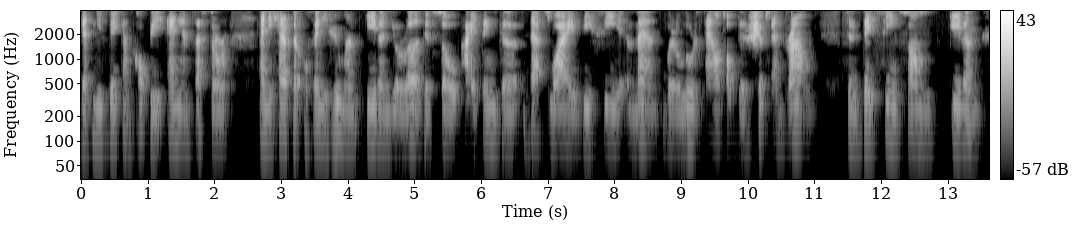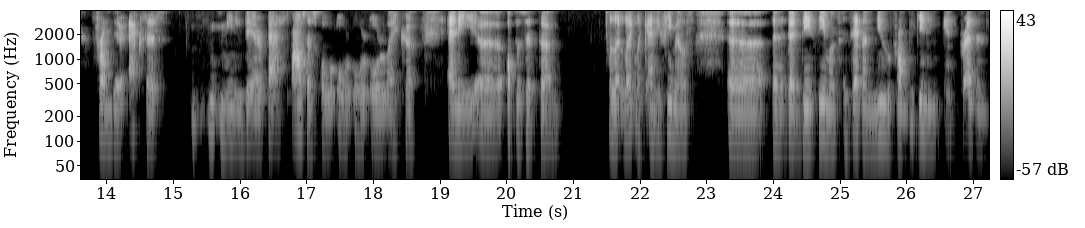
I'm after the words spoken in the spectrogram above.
that means they can copy any ancestor, any character of any human, even your relative. So I think uh, that's why DC men were lured out of their ships and drowned, since they seen some even from their exes meaning their past spouses or or, or, or like uh, any uh, opposite um, like, like any females uh, uh, that these demons and Satan knew from beginning and present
